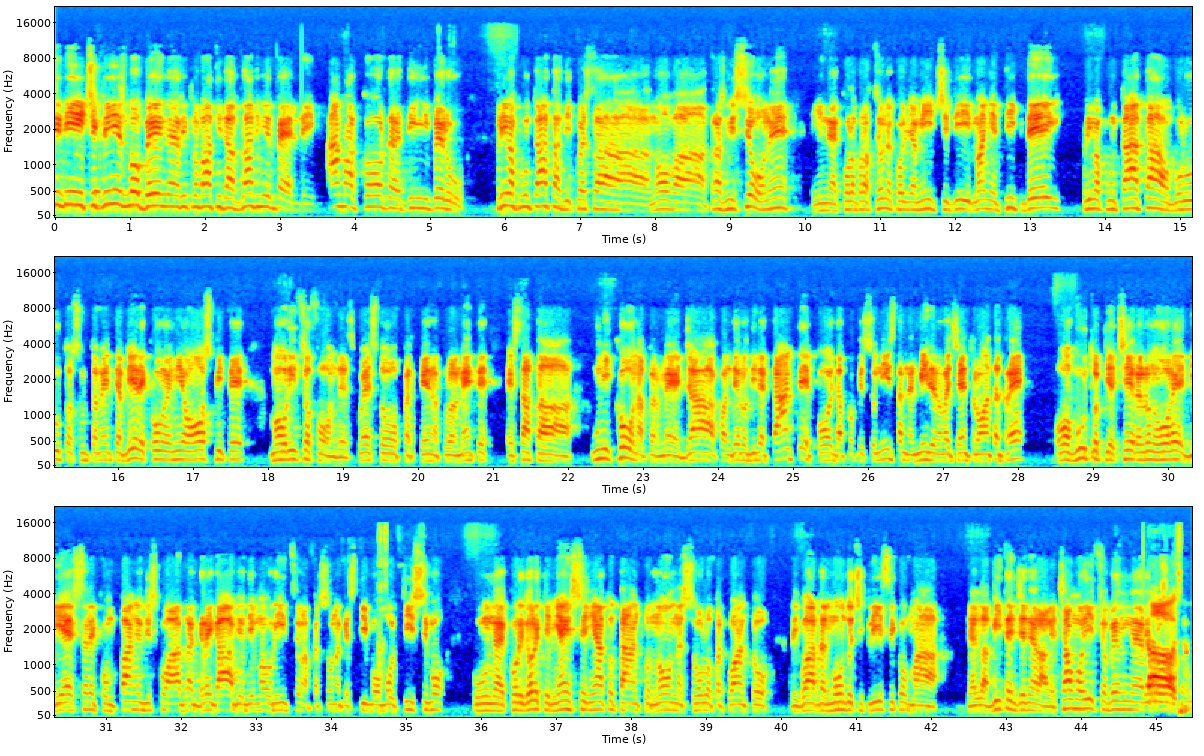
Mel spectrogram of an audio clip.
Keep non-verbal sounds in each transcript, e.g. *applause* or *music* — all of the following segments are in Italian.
Amanti di ciclismo, ben ritrovati da Vladimir Belli, Amarcord di Velù. Prima puntata di questa nuova trasmissione in collaborazione con gli amici di Magnetic Day. Prima puntata ho voluto assolutamente avere come mio ospite Maurizio Fondes. Questo perché naturalmente è stata un'icona per me già quando ero dilettante e poi da professionista nel 1993 ho avuto il piacere e l'onore di essere compagno di squadra, gregario di Maurizio, una persona che stimo moltissimo, un corridore che mi ha insegnato tanto, non solo per quanto riguarda il mondo ciclistico, ma della vita in generale. Ciao Maurizio, ben ritrovato. Ciao,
